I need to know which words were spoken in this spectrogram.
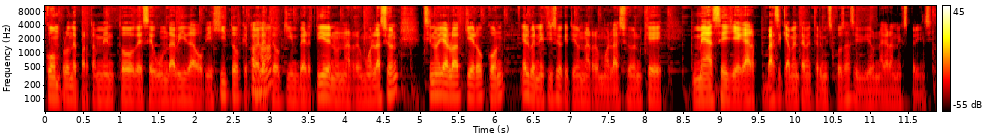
compro un departamento de segunda vida o viejito que todavía le tengo que invertir en una remodelación, sino ya lo adquiero con el beneficio que tiene una remodelación que me hace llegar básicamente a meter mis cosas y vivir una gran experiencia.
